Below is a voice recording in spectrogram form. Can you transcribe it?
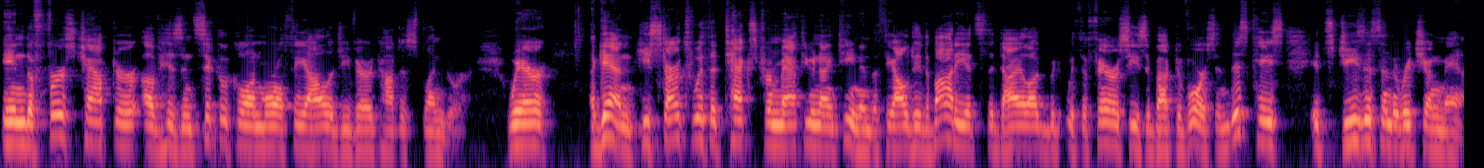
in the first chapter of his encyclical on moral theology, Veritatis Splendor, where again, he starts with a text from Matthew 19. In the theology of the body, it's the dialogue with the Pharisees about divorce. In this case, it's Jesus and the rich young man.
